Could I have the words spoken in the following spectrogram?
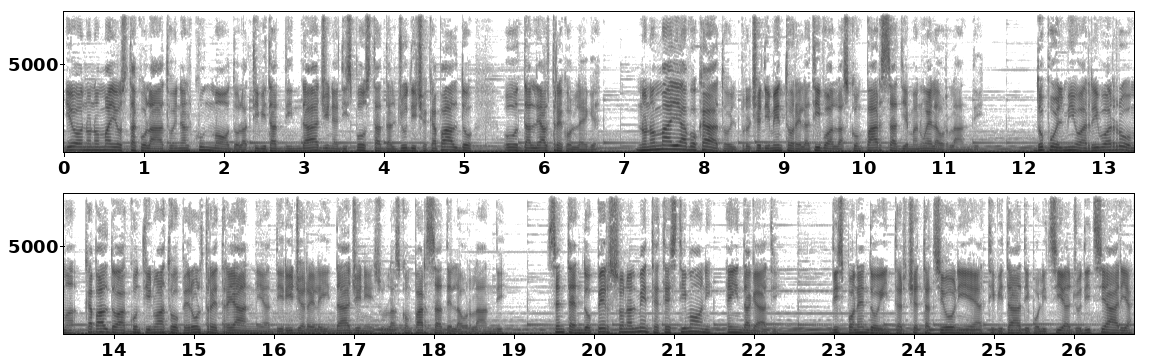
Io non ho mai ostacolato in alcun modo l'attività di indagine disposta dal giudice Capaldo o dalle altre colleghe. Non ho mai avocato il procedimento relativo alla scomparsa di Emanuela Orlandi. Dopo il mio arrivo a Roma, Capaldo ha continuato per oltre tre anni a dirigere le indagini sulla scomparsa della Orlandi, sentendo personalmente testimoni e indagati, disponendo intercettazioni e attività di polizia giudiziaria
